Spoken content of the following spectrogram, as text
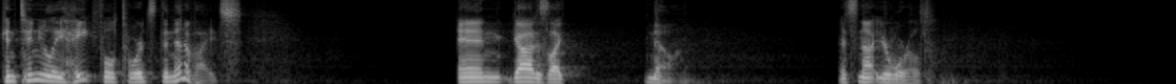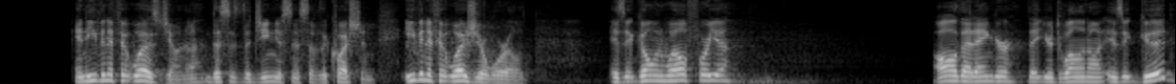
continually hateful towards the Ninevites. And God is like, no, it's not your world. And even if it was, Jonah, this is the geniusness of the question, even if it was your world, Is it going well for you? All that anger that you're dwelling on, is it good?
